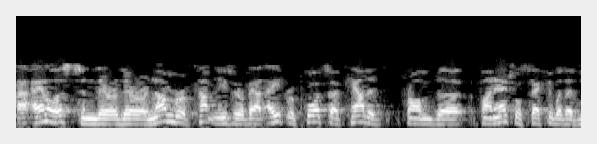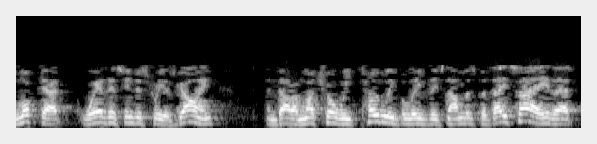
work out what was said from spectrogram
analysts, and there are, there are a number of companies, there are about eight reports I've counted from the financial sector where they've looked at where this industry is going, and I'm not sure we totally believe these numbers, but they say that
